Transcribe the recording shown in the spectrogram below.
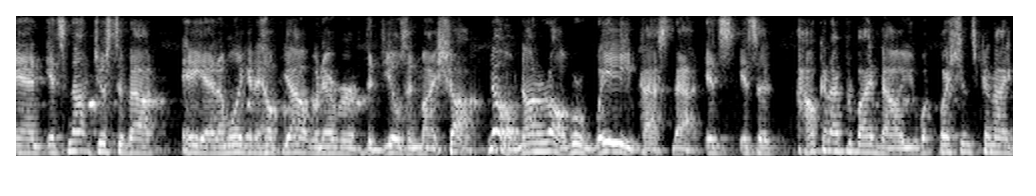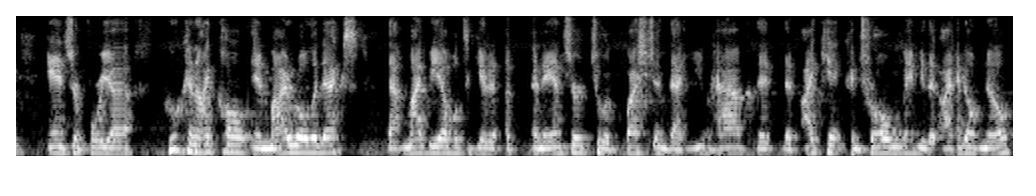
and it's not just about hey Ed, I'm only going to help you out whenever the deal's in my shop. No, not at all. We're way past that. It's it's a how can I provide value? What questions can I answer for you? Who can I call in my Rolodex that might be able to get a, an answer to a question that you have that that I can't control, maybe that I don't know?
